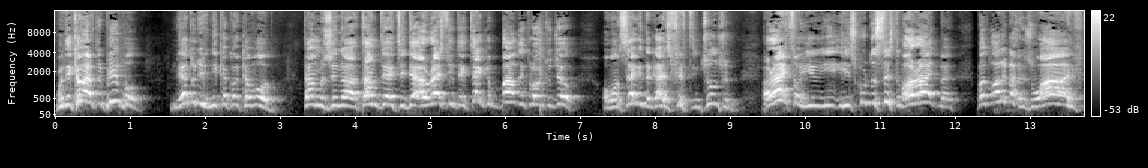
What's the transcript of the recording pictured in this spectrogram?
when they come after people, Tam zina, tam they arrest you, they take a bomb, they throw you to jail. Oh, one second, the guy has 15 children. All right, so he, he, he screwed the system. All right, man. But what about his wife?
